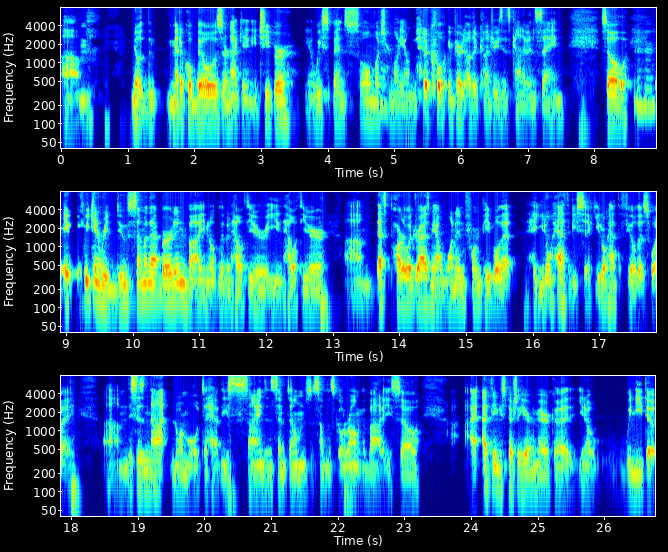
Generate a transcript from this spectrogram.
Um, you know, the medical bills are not getting any cheaper. You know, we spend so much yeah. money on medical compared to other countries; it's kind of insane. So mm-hmm. if, if, we can reduce some of that burden by you know living healthier, eating healthier, um, that's part of what drives me. I want to inform people that hey, you don't have to be sick. You don't have to feel this way. Um, this is not normal to have these signs and symptoms. Something's going wrong in the body. So I, I think, especially here in America, you know, we need to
